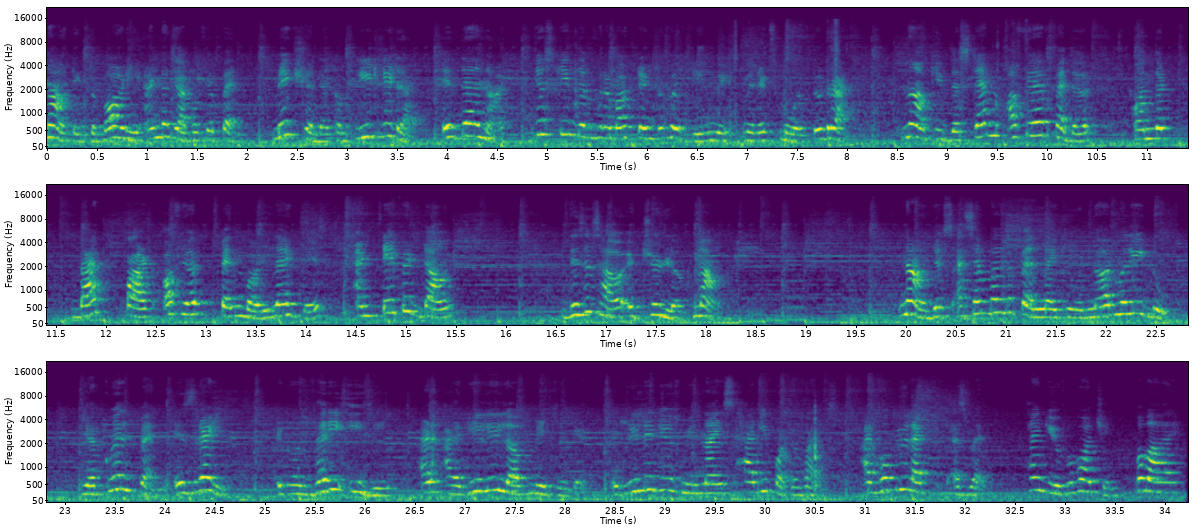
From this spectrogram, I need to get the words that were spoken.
Now take the body and the cap of your pen. Make sure they're completely dry. If they're not, just keep them for about 10 to 15 minutes more to dry. Now keep the stem of your feather on the back part of your pen body like this and tape it down this is how it should look now. Now just assemble the pen like you would normally do. Your quill pen is ready. It was very easy and I really love making it. It really gave me nice Harry Potter vibes. I hope you liked it as well. Thank you for watching. Bye bye.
